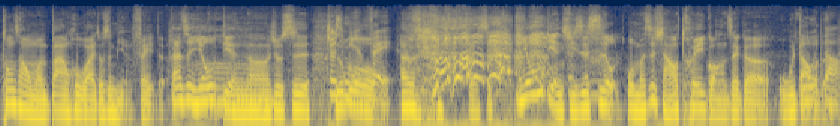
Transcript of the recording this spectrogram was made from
通常我们办户外都是免费的，但是优点呢，就是就是如果呃，也是优点其实是我们是想要推广这个舞蹈的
